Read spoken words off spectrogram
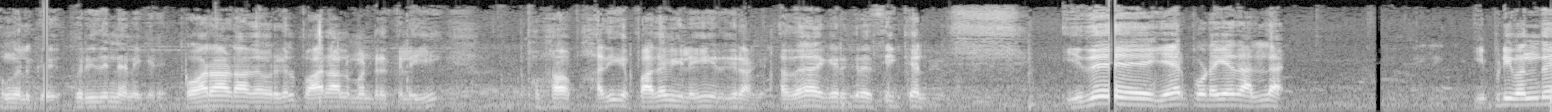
உங்களுக்கு புரியுதுன்னு நினைக்கிறேன். போராடாதவர்கள் பாராளுமன்றத்திலேயே அதிக பதவியிலேயே இருக்கிறாங்க. அதான் இங்கே இருக்கிற சீக்கன் இது ஏற்புடையது அல்ல இப்படி வந்து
